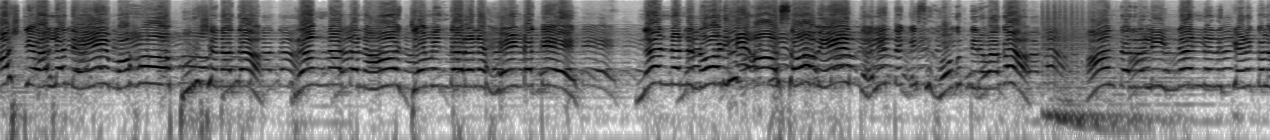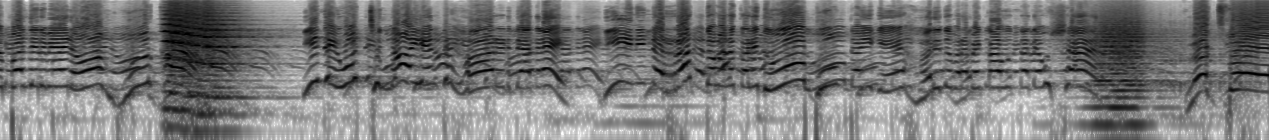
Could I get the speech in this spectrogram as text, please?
ಅಷ್ಟೇ ಅಲ್ಲದೆ ಮಹಾಪುರುಷನಾದ ರಂಗನಾಥನ ಜಮೀನ್ದಾರನ ಹೆಂಡತಿ ನನ್ನನ್ನು ನೋಡಿ ಆ ಸಾವೇ ತಲೆ ತಗ್ಗಿಸಿ ಹೋಗುತ್ತಿರುವಾಗ ಅಂತದ್ರಲ್ಲಿ ನನ್ನನ್ನು ಕೆಣಕಲು ಬಂದಿರುವೇನೋ, ಮೂರ್ಖ. ಇದೇ ಹುಚ್ಚು ನಾಯಿಯಂತೆ ಹಾರಿಡಿದೆ ಆದ್ರೆ ಈ ನಿನ್ನ ರಕ್ತವನ್ನು ಕಳೆದು ಭೂತಾಯಿಗೆ ಹರಿದು ಬರಬೇಕಾಗುತ್ತದೆ ಹುಷಾರ್ ಲಕ್ಷ್ಮಿ ಸಾವಿರಾಳಿನ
